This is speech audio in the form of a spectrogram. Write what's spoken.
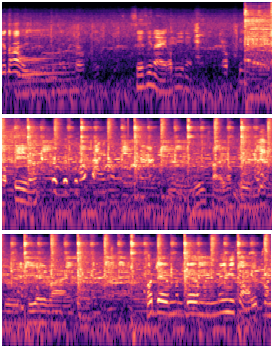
ก็ได้อ๋อครับซื้อที่ไหนครับพี่เนี่ยช้อปปี้ช้อปปี้นะเขาสายทำเองนะโอ้ยสายทำเองเนี่ยดู DIY เพราะเดิมมันเดิมมันไม่มีสายมัน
